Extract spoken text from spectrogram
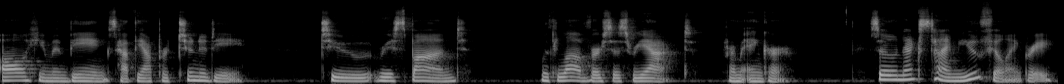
all human beings have the opportunity to respond with love versus react from anger. So, next time you feel angry,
